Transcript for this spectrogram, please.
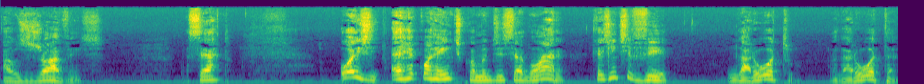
aos jovens. Certo? Hoje é recorrente, como eu disse agora, que a gente vê um garoto, uma garota,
